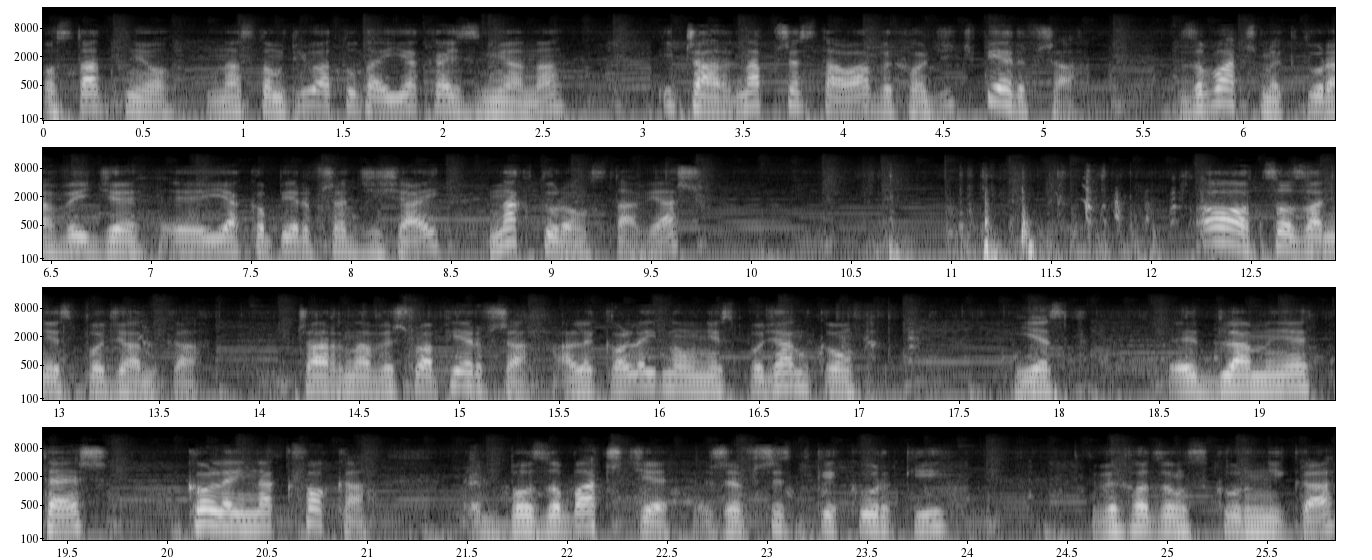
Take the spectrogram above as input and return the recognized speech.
Ostatnio nastąpiła tutaj jakaś zmiana i czarna przestała wychodzić pierwsza. Zobaczmy, która wyjdzie y, jako pierwsza dzisiaj. Na którą stawiasz? O, co za niespodzianka. Czarna wyszła pierwsza, ale kolejną niespodzianką jest y, dla mnie też kolejna kwoka. Bo zobaczcie, że wszystkie kurki wychodzą z kurnika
